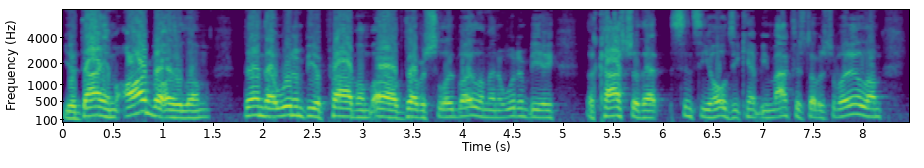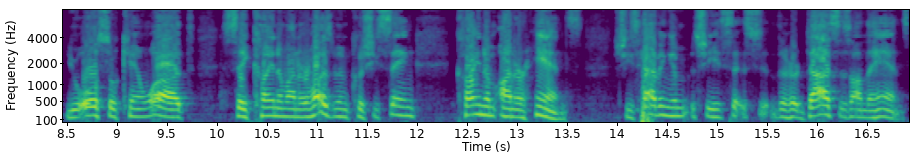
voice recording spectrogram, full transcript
yadayim are ba'olam, then that wouldn't be a problem of davar shaloi ba'olam, and it wouldn't be a, a kasha that since he holds he can't be makdash davar shaloi you also can what say kainam on her husband because she's saying kainam on her hands. She's having him. She says her das is on the hands,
